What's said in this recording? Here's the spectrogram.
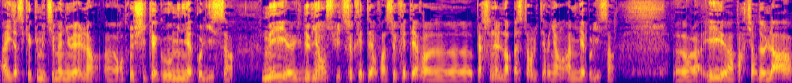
a exercé quelques métiers manuels entre Chicago, Minneapolis, mais il devient ensuite secrétaire, enfin secrétaire personnel d'un pasteur luthérien à Minneapolis. Et à partir de là,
